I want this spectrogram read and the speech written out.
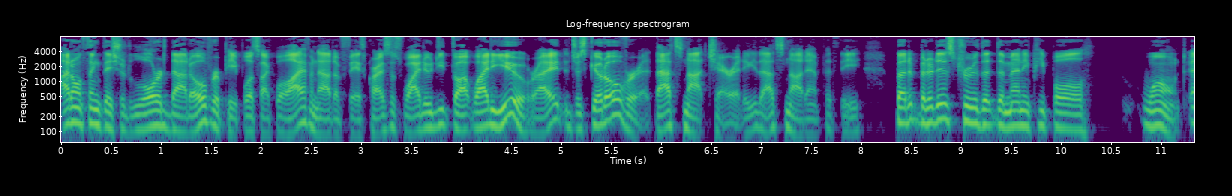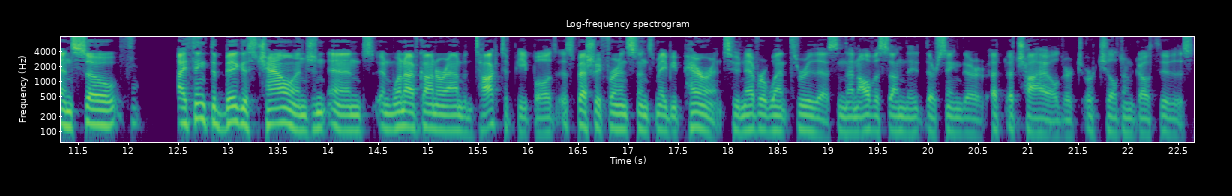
i don't think they should lord that over people. It's like well i haven't had a faith crisis. Why do you why do you right? Just get over it. That's not charity. That's not empathy. But but it is true that the many people won't. And so I think the biggest challenge, and, and and when I've gone around and talked to people, especially for instance, maybe parents who never went through this, and then all of a sudden they, are seeing their a, a child or, or children go through this.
